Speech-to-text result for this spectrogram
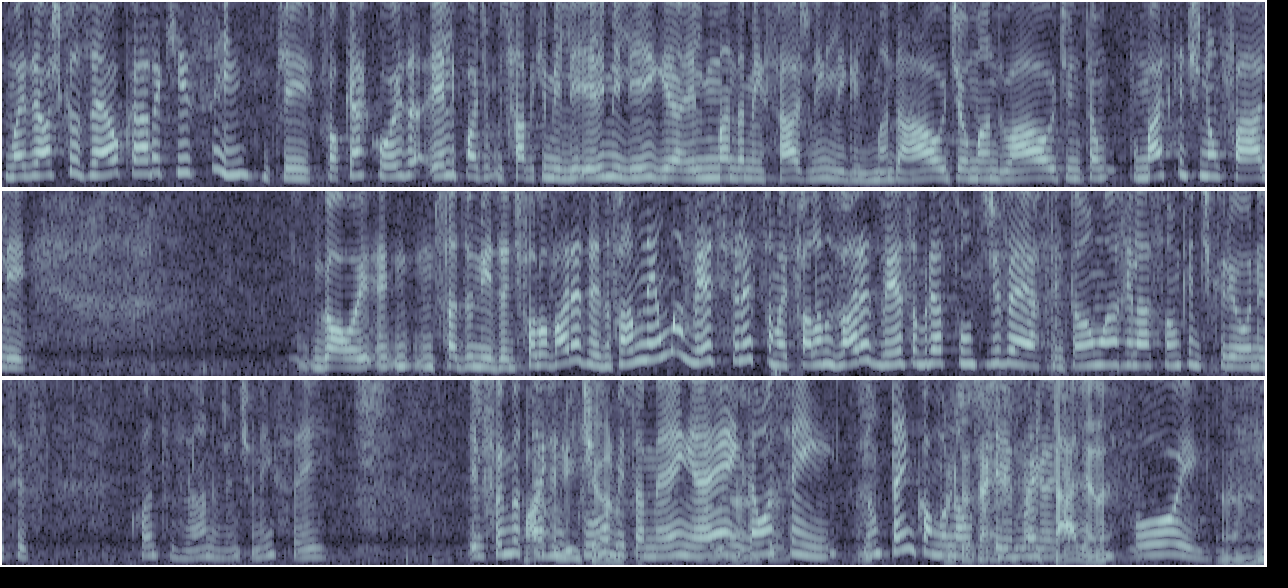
Mas eu acho que o Zé é o cara que, sim, que qualquer coisa, ele pode, sabe que me, ele me liga, ele me manda mensagem, nem liga, ele manda áudio, eu mando áudio. Então, por mais que a gente não fale igual nos Estados Unidos, a gente falou várias vezes, não falamos nenhuma vez de seleção, mas falamos várias vezes sobre assuntos diversos. Então, é uma relação que a gente criou nesses quantos anos, gente, eu nem sei. Ele foi meu Quase técnico 20 clube anos. também, é. Então, assim, não tem como Foi não ser técnico uma na grande Itália, né? Foi. Ah.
